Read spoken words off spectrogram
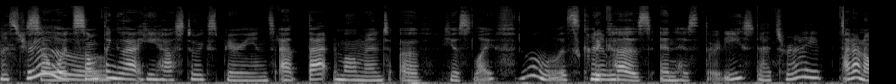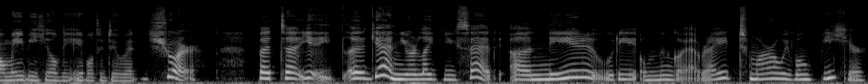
That's true. So it's something that he has to experience at that moment of his life. Oh, it's kind of Because in his 30s, that's right. I don't know, maybe he'll be able to do it. Sure. But uh, y- again, you're like you said, uh, 내일 우리 없는 거야, right? Tomorrow we won't be here.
